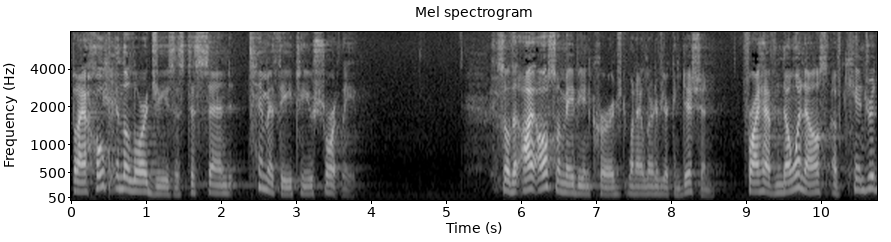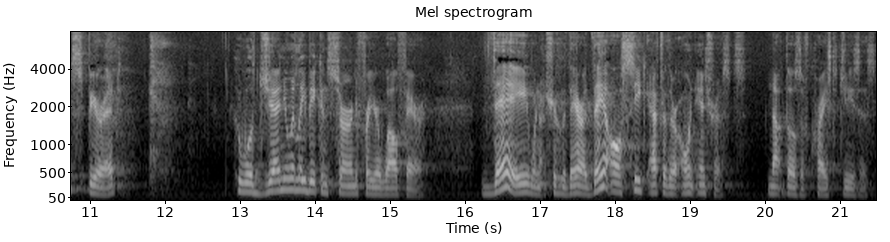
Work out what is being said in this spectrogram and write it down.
But I hope in the Lord Jesus to send Timothy to you shortly, so that I also may be encouraged when I learn of your condition. For I have no one else of kindred spirit who will genuinely be concerned for your welfare. They, we're not sure who they are, they all seek after their own interests, not those of Christ Jesus.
